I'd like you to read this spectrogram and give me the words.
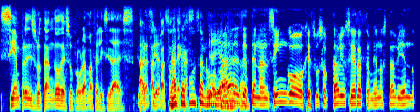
siempre disfrutando de su programa Felicidades. Hasta Gracias. El Paso, Gracias, Texas. un saludo. Y allá para- desde para- Tenancingo, Jesús Octavio Sierra también nos está viendo.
